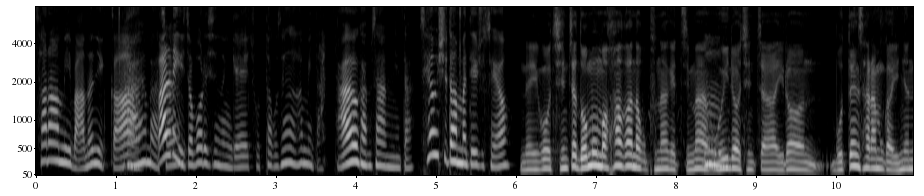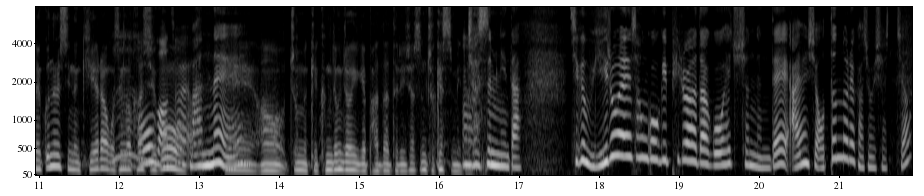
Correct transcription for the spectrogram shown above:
사람이 많으니까 아, 맞아요. 빨리 잊어버리시는 게 좋다고 생각합니다. 아유 감사합니다. 세훈 씨도 한마디 해주세요. 네, 이거 진짜 너무 막 화가 나고 분하겠지만 음. 오히려 진짜 이런 못된 사람과 인연을 끊을 수 있는 기회라고 생각하시고 어, 맞아요. 맞네. 네, 어, 좀 이렇게 긍정적이게 받아들이셨으면 좋겠습니다. 좋습니다. 지금 위로의 선곡이 필요하다고 해주셨는데 아연 씨 어떤 노래 가져오셨죠?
